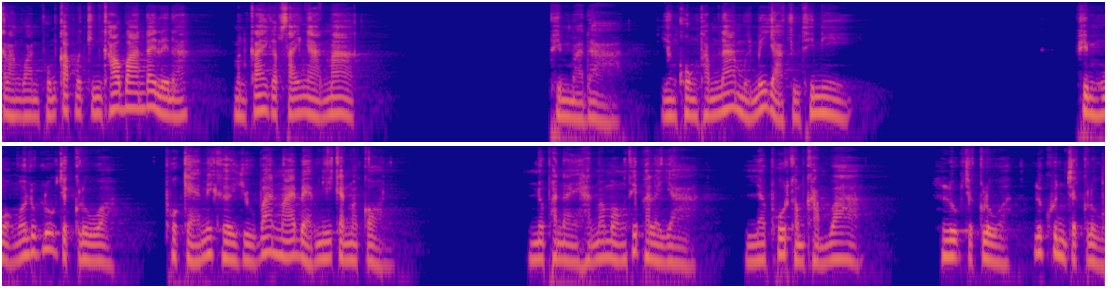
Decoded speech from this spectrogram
กลางวันผมกลับมากินข้าวบ้านได้เลยนะ มันใกล้กับไซต์งานมาก พิมมาดายังคงทำหน้าเหมือนไม่อยากอยู่ที่นี่ พิมห่วงว่าลูกๆจะกลัว พวกแกไม่เคยอยู่บ้านไม้แบบนี้กันมาก่อน นพนัยหันมามองที่ภรรยา แล้วพูดคำๆว่า ลูกจะกลัวหรือคุณจะกลัว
